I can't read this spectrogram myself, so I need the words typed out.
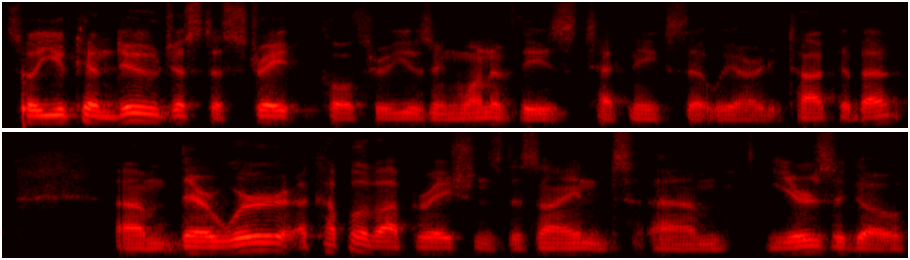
So you can do just a straight pull through using one of these techniques that we already talked about. Um, there were a couple of operations designed um, years ago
